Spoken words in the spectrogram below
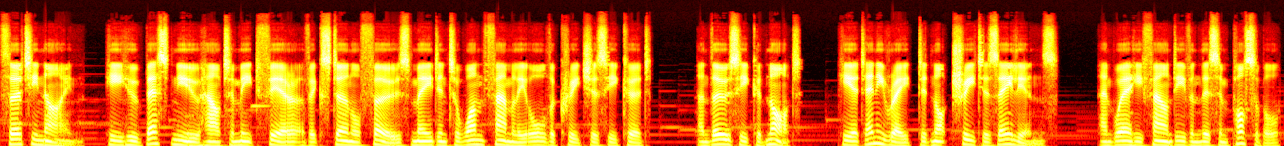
39. He who best knew how to meet fear of external foes made into one family all the creatures he could, and those he could not, he at any rate did not treat as aliens, and where he found even this impossible,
